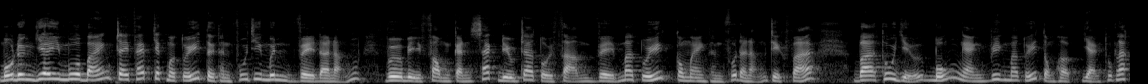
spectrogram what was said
Một đường dây mua bán trái phép chất ma túy từ thành phố Hồ Chí Minh về Đà Nẵng vừa bị phòng cảnh sát điều tra tội phạm về ma túy công an thành phố Đà Nẵng triệt phá và thu giữ 4.000 viên ma túy tổng hợp dạng thuốc lắc.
